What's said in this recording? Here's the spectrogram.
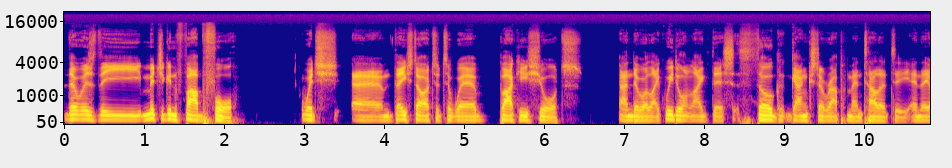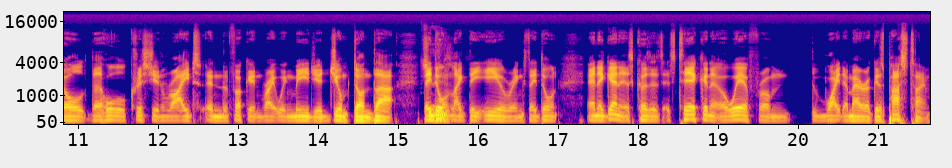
there was the Michigan Fab Four, which um, they started to wear baggy shorts, and they were like, "We don't like this thug gangster rap mentality," and they all, the whole Christian right and the fucking right wing media jumped on that. They Jeez. don't like the earrings. They don't, and again, it's because it's it's taken it away from the white America's pastime.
